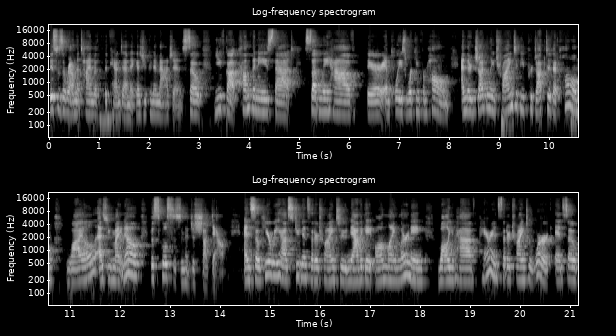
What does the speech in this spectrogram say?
This was around the time of the pandemic as you can imagine. So you've got companies that suddenly have their employees working from home and they're juggling trying to be productive at home while as you might know the school system had just shut down. And so here we have students that are trying to navigate online learning while you have parents that are trying to work. And so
